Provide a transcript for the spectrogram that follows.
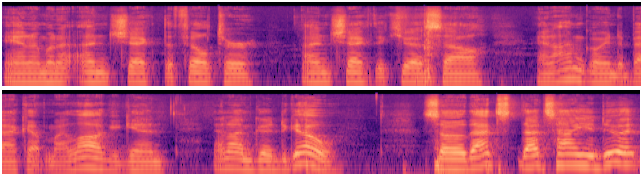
and I'm going to uncheck the filter, uncheck the QSL, and I'm going to back up my log again, and I'm good to go. So that's that's how you do it.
